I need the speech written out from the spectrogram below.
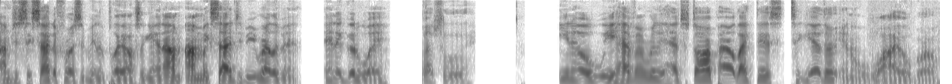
I'm just excited for us to be in the playoffs again. I'm I'm excited to be relevant in a good way. Absolutely. You know, we haven't really had star power like this together in a while, bro.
